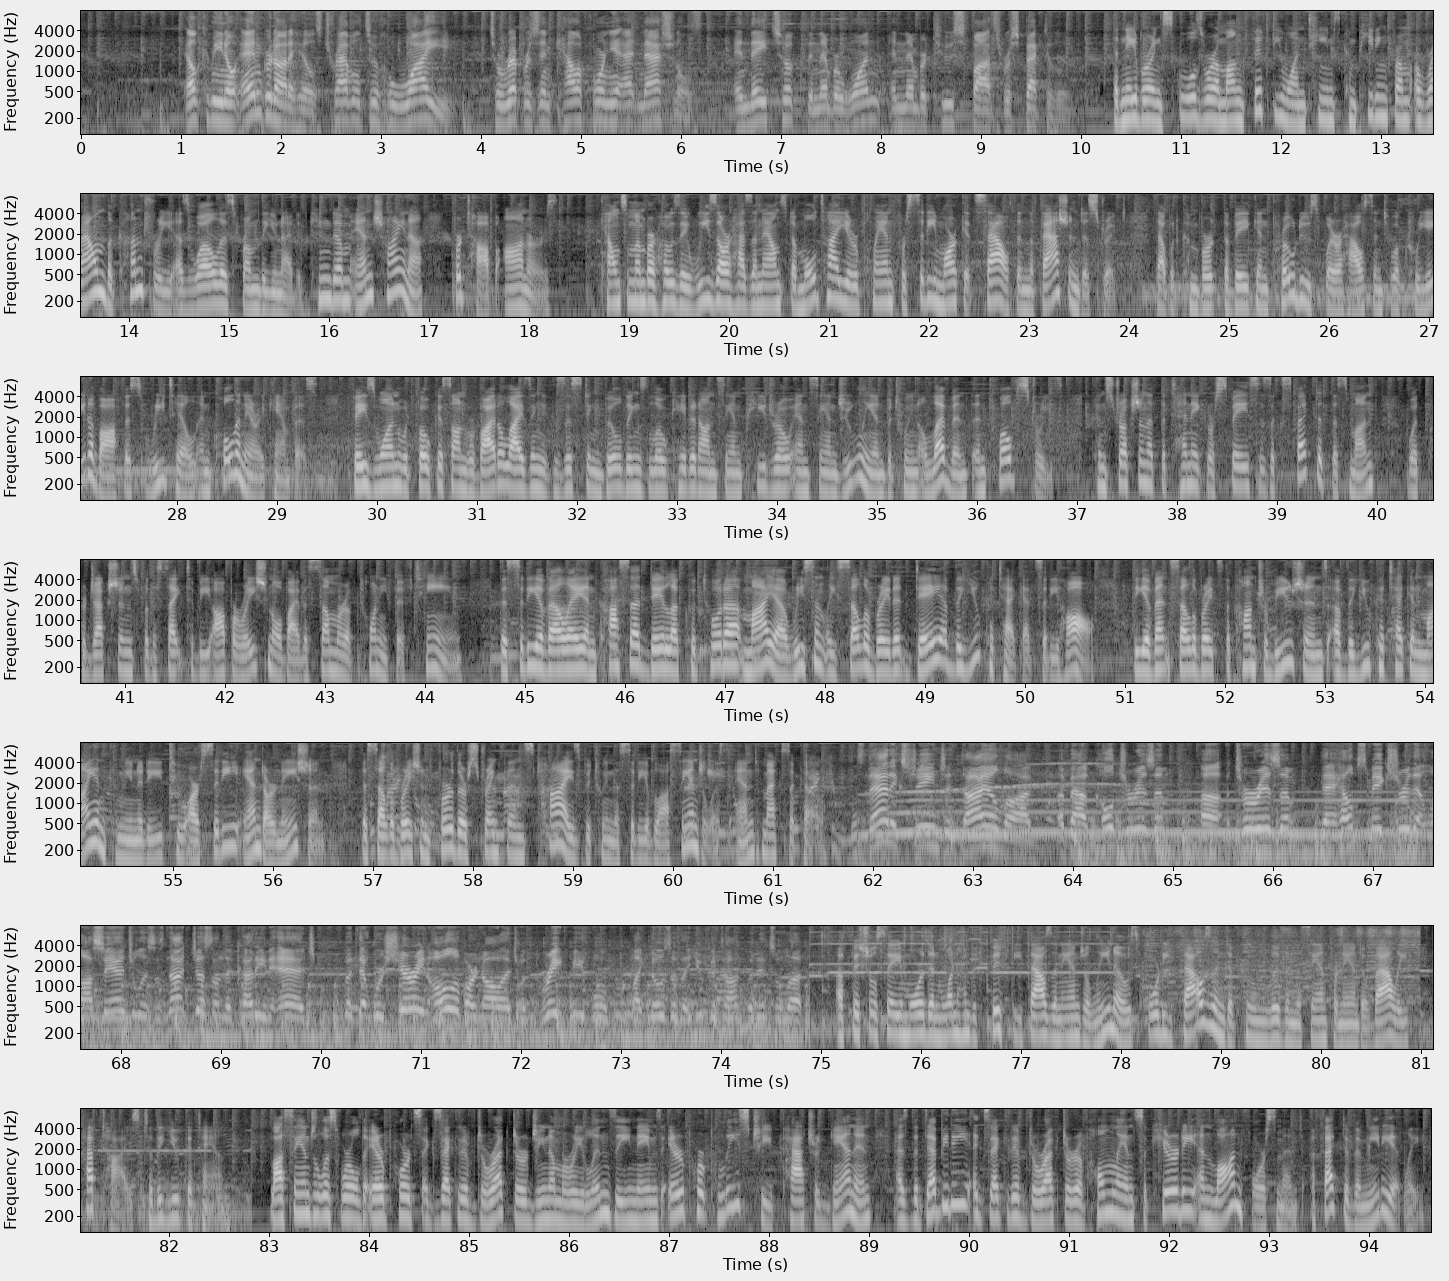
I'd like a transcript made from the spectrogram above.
El Camino and Granada Hills traveled to Hawaii to represent California at Nationals and they took the number one and number two spots respectively. The neighboring schools were among 51 teams competing from around the country as well as from the United Kingdom and China for top honors. Councilmember Jose Huizar has announced a multi year plan for City Market South in the Fashion District. That would convert the vacant produce warehouse into a creative office, retail, and culinary campus. Phase one would focus on revitalizing existing buildings located on San Pedro and San Julian between 11th and 12th Streets. Construction at the 10 acre space is expected this month, with projections for the site to be operational by the summer of 2015. The City of LA and Casa de la Cultura Maya recently celebrated Day of the Yucatec at City Hall. The event celebrates the contributions of the Yucatecan Mayan community to our city and our nation. The celebration further strengthens ties between the city of Los Angeles and Mexico. It's that exchange and dialogue about culturism, uh, tourism, that helps make sure that Los Angeles is not just on the cutting edge, but that we're sharing all of our knowledge with great people like those of the Yucatan Peninsula. Officials say more than 150,000 Angelenos, 40,000 of whom live in the San Fernando Valley, have ties to the Yucatan. Los Angeles World Airports Executive Director Gina Marie Lindsay names Airport Police Chief Patrick Gannon as the Deputy Executive Director of Homeland Security and Law Enforcement, effective immediately.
